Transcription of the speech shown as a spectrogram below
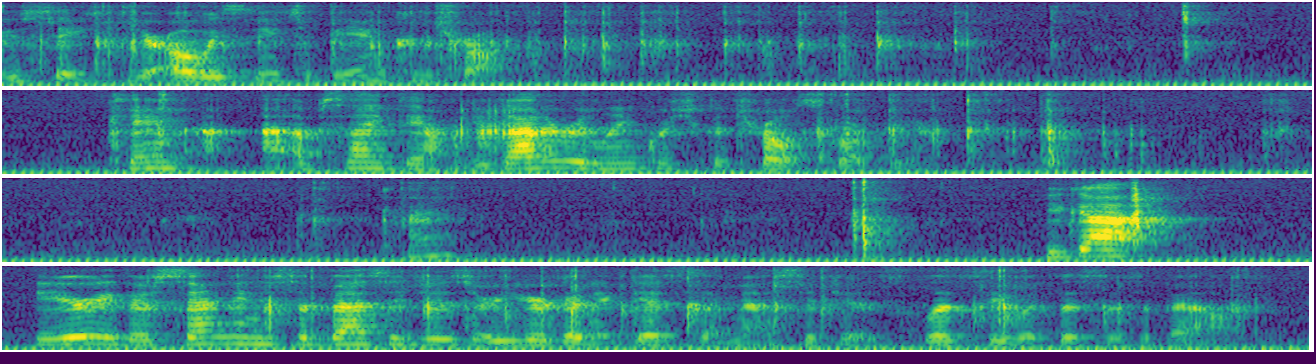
You see, you always need to be in control. Came upside down. You got to relinquish control, Scorpio. Okay? You got, you're either sending some messages or you're going to get some messages. Let's see what this is about.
